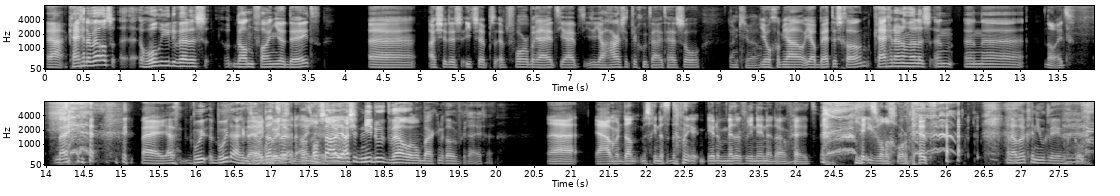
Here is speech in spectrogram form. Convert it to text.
Ja, krijg je er wel eens, eh, horen jullie wel eens dan van je date? eh, als je dus iets hebt, hebt voorbereid, jij hebt, je haar ziet er goed uit, Hessel. Dankjewel. Jochem, jou, jouw bed is schoon. Krijg je daar dan wel eens een... een eh, Nooit. Nee, nee ja, het, boeit, het boeit eigenlijk Nee, niet. dat- Want, dat- eh, of zou je, als je het niet doet, wel een opmerking erover krijgen? Ja, ja, maar dan, misschien dat het dan eer- eerder met haar vriendinnen daarover heet. Jezus, wat een goorbed. En hij had ook geen nieuwe kleren gekocht.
